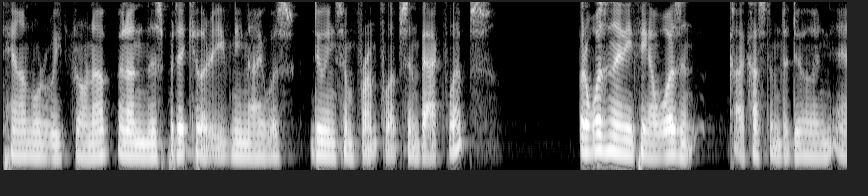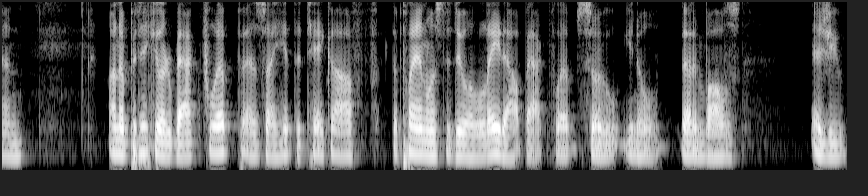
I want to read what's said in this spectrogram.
town where we'd grown up. And on this particular evening, I was doing some front flips and back flips, but it wasn't anything I wasn't accustomed to doing. And on a particular back flip, as I hit the takeoff, the plan was to do a laid out back flip. So, you know, that involves as you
